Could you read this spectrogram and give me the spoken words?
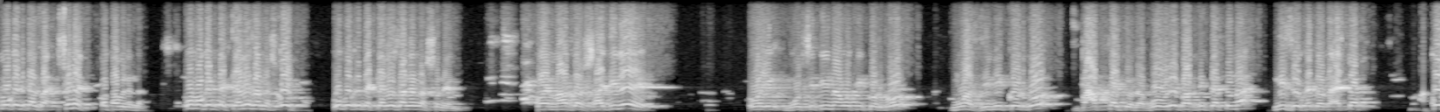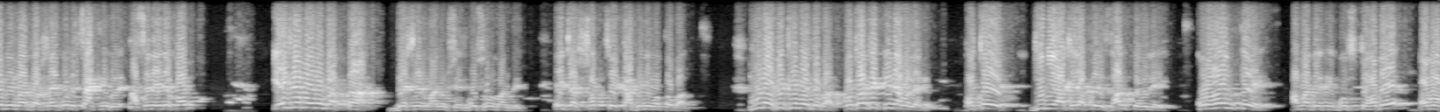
উপকারিতা শোনেন, কথা বলেন না। উপকারিতা কেন জানা ও উপকারিতা কেন জানে না? শোনেন। কয়, মাদ্রাসায় দিলে ওই মসজিদ ইমামতি করব মুয়াজিনি করব বাদ পাইতো না, বউরে বাদ দিতে না, নিজেও খেতো না। একটা কমি মাদ্রাসায় কোনো চাকরি করে আছে না এরকম এই যে মনোভাবটা দেশের মানুষের, মুসলমানদের, এটা সবচেয়ে কাফিরি মতবাদ, মুনাফিকি মতবাদ। কথা ঠিক কিনা বলেন? অতএব দুনিয়া আখেরাতের জানতে হলে কোরআনকে আমাদেরকে বুঝতে হবে এবং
